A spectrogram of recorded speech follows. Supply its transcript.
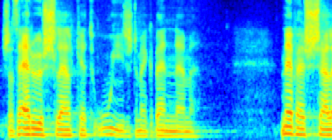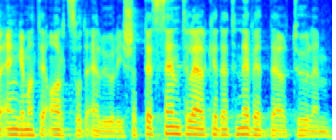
és az erős lelket újítsd meg bennem. Ne el engem a te arcod elől, és a te szent lelkedet ne vedd el tőlem.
